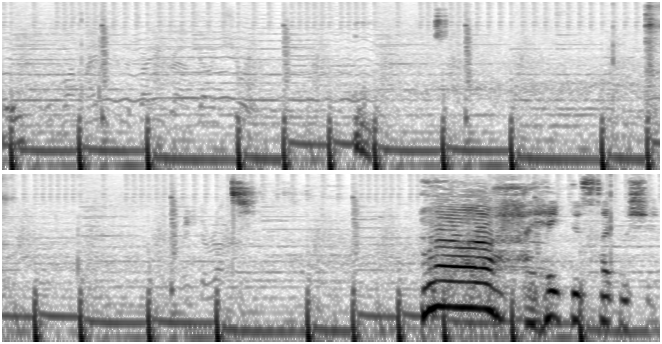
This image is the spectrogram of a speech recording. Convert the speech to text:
bro. Ah, I hate this type of shit.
